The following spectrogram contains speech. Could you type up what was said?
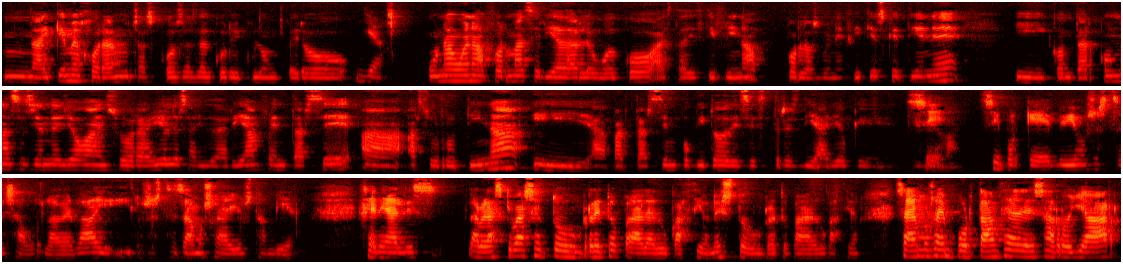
Mm, hay que mejorar muchas cosas del currículum, pero una buena forma sería darle hueco a esta disciplina por los beneficios que tiene y contar con una sesión de yoga en su horario les ayudaría a enfrentarse a, su rutina y a apartarse un poquito de ese estrés diario que, sí, Sí, porque vivimos estresados, la verdad, y, los estresamos a ellos también. Genial, la verdad es que va a ser todo un reto para la educación, es todo un reto para la educación. Sabemos la importancia de desarrollar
